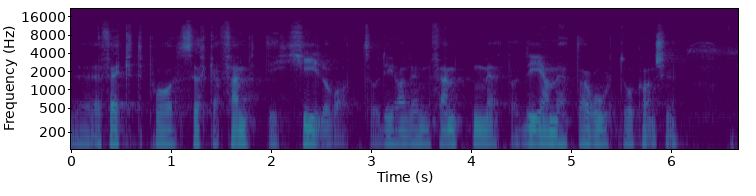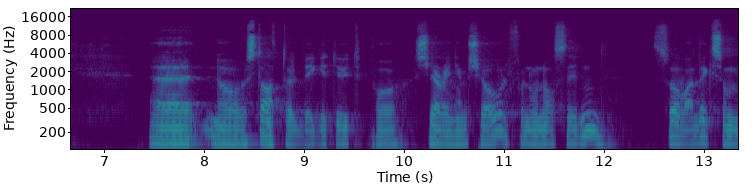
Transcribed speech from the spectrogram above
uh, effekt på ca. 50 kW. Og de hadde en 15 meter diameter rotor, kanskje. Eh, når Statoil bygget ut på Sheringham Shoal for noen år siden, så var liksom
